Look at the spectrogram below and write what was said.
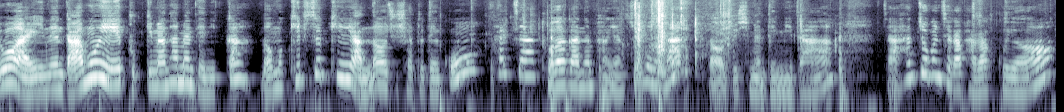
요 아이는 나무에 붙기만 하면 되니까 너무 깊숙이 안 넣어 주셔도 되고 살짝 돌아가는 방향 쪽으로만 넣어 주시면 됩니다. 자, 한쪽은 제가 박았고요.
